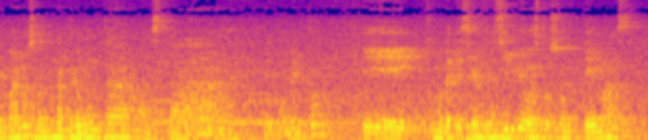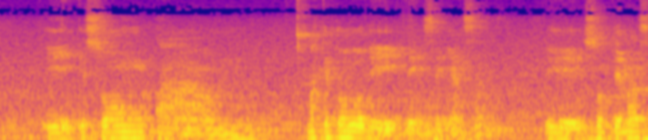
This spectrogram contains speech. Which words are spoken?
Hermanos, ¿alguna pregunta hasta el momento? Eh, como les decía al principio, estos son temas eh, que son más que todo de, de enseñanza. Eh, son temas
